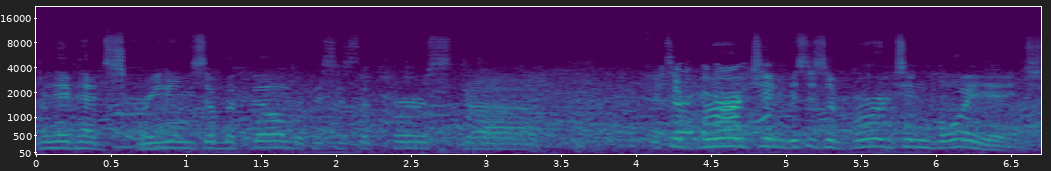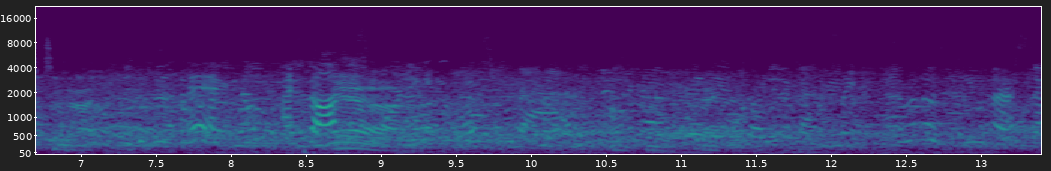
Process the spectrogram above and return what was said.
I mean, they've had screenings of the film, but this is the first. Uh, it's a You're with an virgin. This is a virgin voyage tonight. This is big. I saw it Yeah. this morning. It was rad. Okay, Really thank you. recorded events. Like, some of those scenes are so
